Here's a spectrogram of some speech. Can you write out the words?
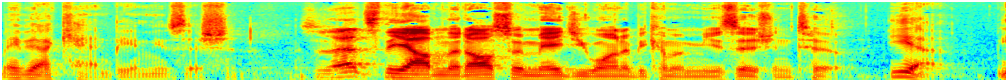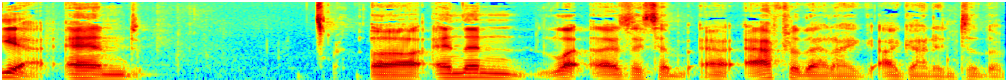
maybe I can be a musician. So that's the album that also made you want to become a musician too. Yeah, yeah, and uh, and then as I said, after that I, I got into the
